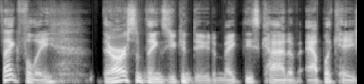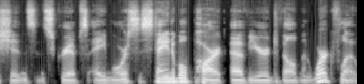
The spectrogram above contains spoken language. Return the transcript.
Thankfully, there are some things you can do to make these kind of applications and scripts a more sustainable part of your development workflow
